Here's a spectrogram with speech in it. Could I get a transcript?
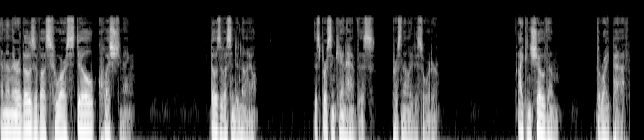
And then there are those of us who are still questioning. Those of us in denial. This person can't have this personality disorder. I can show them the right path.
